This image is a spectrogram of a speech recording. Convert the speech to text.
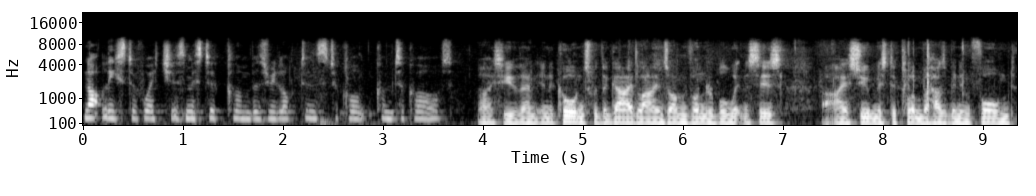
not least of which is Mr Clumber's reluctance to come, to court. I see you then. In accordance with the guidelines on vulnerable witnesses, I assume Mr Clumber has been informed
